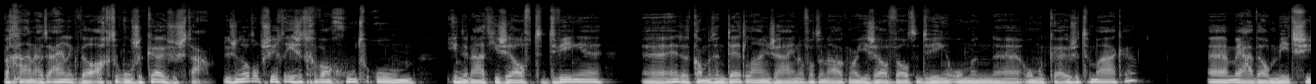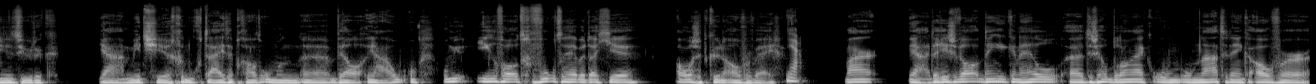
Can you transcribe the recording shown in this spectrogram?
we gaan uiteindelijk wel achter onze keuze staan. Dus in dat opzicht is het gewoon goed om inderdaad jezelf te dwingen. eh, dat kan met een deadline zijn of wat dan ook. Maar jezelf wel te dwingen om een, eh, om een keuze te maken. Eh, maar ja, wel mits je natuurlijk, ja, mits je genoeg tijd hebt gehad om een wel, ja, om, om, om in ieder geval het gevoel te hebben dat je alles hebt kunnen overwegen. Ja. Maar ja, er is wel denk ik een heel, het is heel belangrijk om, om na te denken over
